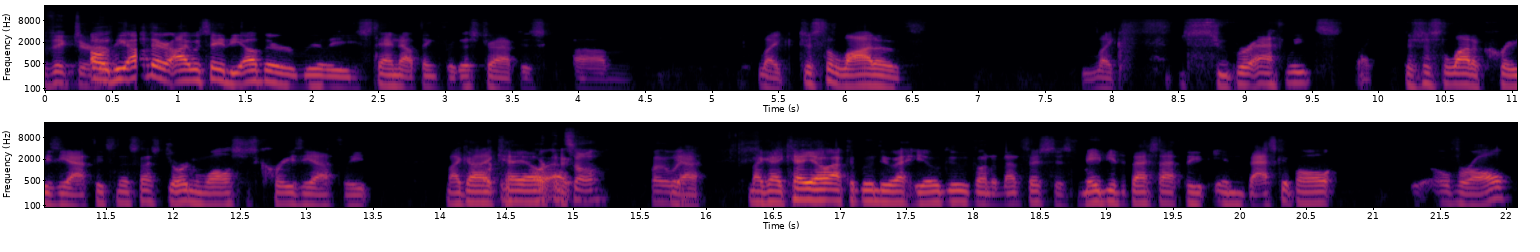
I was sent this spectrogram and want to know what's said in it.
Victor. Oh, the other, I would say the other really standout thing for this draft is um, like just a lot of like f- super athletes. Like there's just a lot of crazy athletes in this class. Jordan Walsh is a crazy athlete. My guy Ko, Arkansas, by the way. yeah, my guy Ko Akabundu Ahiogu going to Memphis is maybe the best athlete in basketball overall.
